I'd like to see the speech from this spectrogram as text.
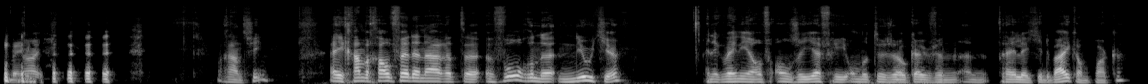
Maybe. we gaan het zien. Hey, gaan we gauw verder naar het uh, volgende nieuwtje. En ik weet niet of onze Jeffrey ondertussen ook even een, een trailertje erbij kan pakken.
